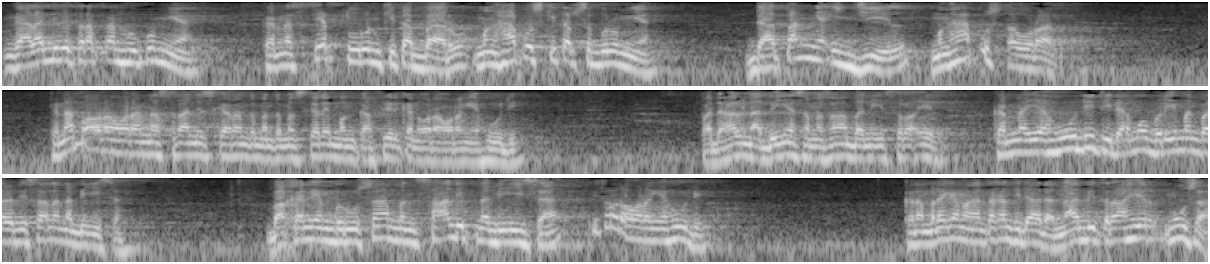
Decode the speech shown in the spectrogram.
nggak lagi diterapkan hukumnya. Karena setiap turun kitab baru menghapus kitab sebelumnya. Datangnya Injil menghapus Taurat. Kenapa orang-orang Nasrani sekarang teman-teman sekalian mengkafirkan orang-orang Yahudi? Padahal nabinya sama-sama Bani Israel. Karena Yahudi tidak mau beriman pada risalah Nabi Isa. Bahkan yang berusaha mensalib Nabi Isa itu orang-orang Yahudi. Karena mereka mengatakan tidak ada. Nabi terakhir Musa.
